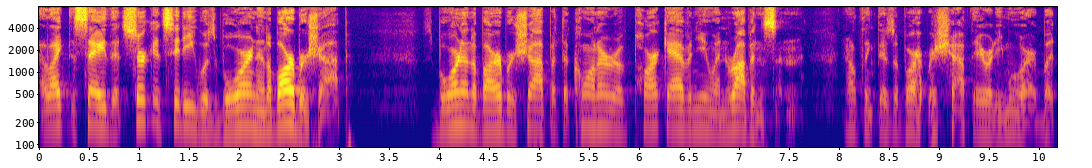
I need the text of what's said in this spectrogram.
I like to say that Circuit City was born in a barber shop. It was born in a barber shop at the corner of Park Avenue and Robinson. I don't think there's a barber shop there anymore. But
